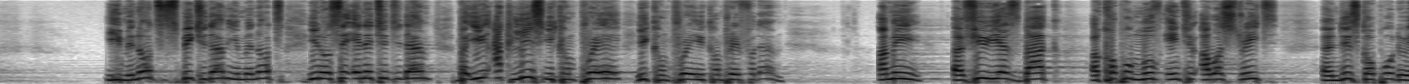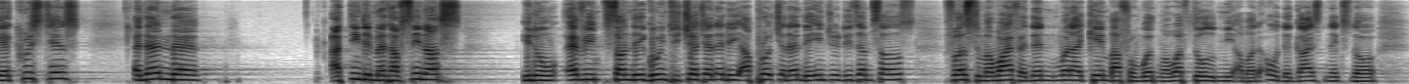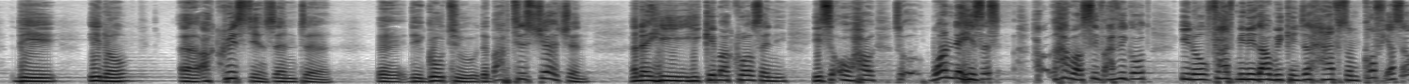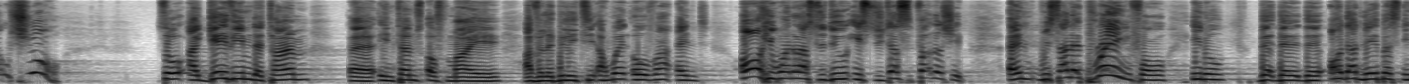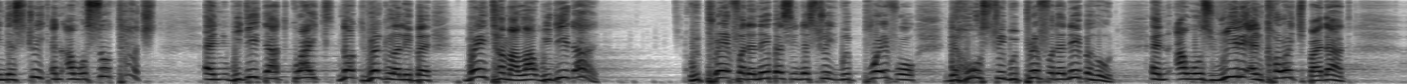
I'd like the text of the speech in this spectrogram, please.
You may not speak to them, you may not, you know, say anything to them, but you at least you can pray, you can pray, you can pray for them. I mean, a few years back, a couple moved into our street, and this couple they were Christians, and then the, I think they might have seen us, you know, every Sunday going to church, and then they approach and then they introduce themselves first to my wife, and then when I came back from work, my wife told me about oh the guys next door, the you know are Christians and uh, uh, they go to the Baptist church and. And then he, he came across and he, he said, Oh, how? So one day he says, How, how about, Steve, have you got you know, five minutes that we can just have some coffee. I said, oh, sure. So I gave him the time uh, in terms of my availability. I went over and all he wanted us to do is to just fellowship. And we started praying for, you know, the, the, the other neighbors in the street. And I was so touched. And we did that quite, not regularly, but when time allowed, we did that. We pray for the neighbors in the street. We pray for the whole street. We pray for the neighborhood. And I was really encouraged by that.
